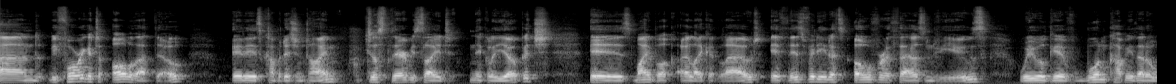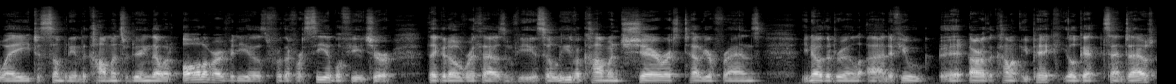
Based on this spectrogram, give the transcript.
And before we get to all of that, though, it is competition time. Just there beside Nikola Jokic is my book, I Like It Loud. If this video gets over a thousand views, we will give one copy of that away to somebody in the comments. We're doing that with all of our videos for the foreseeable future that get over a thousand views. So leave a comment, share it, tell your friends. You know the drill. And if you uh, are the comment we pick, you'll get sent out.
